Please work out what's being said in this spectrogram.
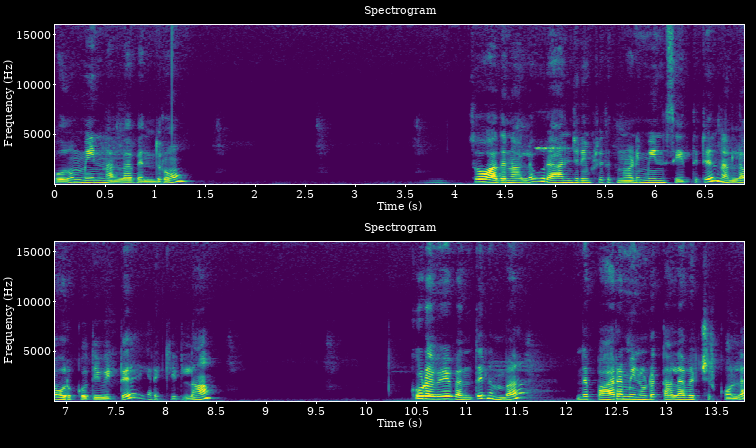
போதும். மீன் நல்லா வெந்துடும் ஸோ அதனால் ஒரு அஞ்சு நிமிஷத்துக்கு முன்னாடி மீன் சேர்த்துட்டு நல்லா ஒரு கொதி விட்டு இறக்கிடலாம். கூடவே வந்து நம்ம இந்த பாறை மீனோட தலை வச்சுருக்கோம்ல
